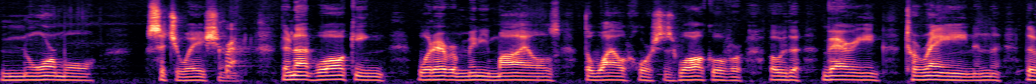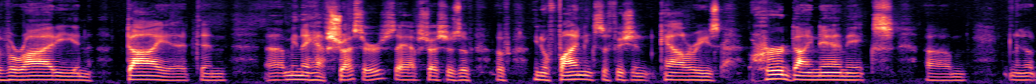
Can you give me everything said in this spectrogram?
normal situation. Correct. They're not walking whatever many miles the wild horses walk over over the varying terrain and the, the variety in diet and uh, I mean they have stressors they have stressors of, of you know finding sufficient calories Right. herd dynamics um, you know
